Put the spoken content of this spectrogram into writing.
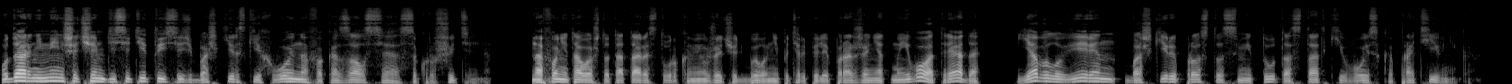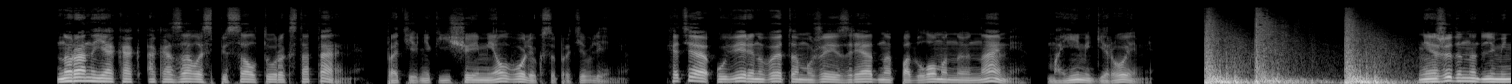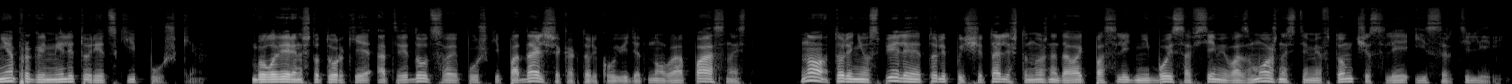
Удар не меньше, чем десяти тысяч башкирских воинов оказался сокрушительным. На фоне того, что татары с турками уже чуть было не потерпели поражение от моего отряда, я был уверен, башкиры просто сметут остатки войска противника. Но рано я, как оказалось, писал турок с татарами. Противник еще имел волю к сопротивлению. Хотя уверен в этом уже изрядно подломанную нами, моими героями. Неожиданно для меня прогремели турецкие пушки. Был уверен, что турки отведут свои пушки подальше, как только увидят новую опасность, но то ли не успели, то ли посчитали, что нужно давать последний бой со всеми возможностями, в том числе и с артиллерией.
